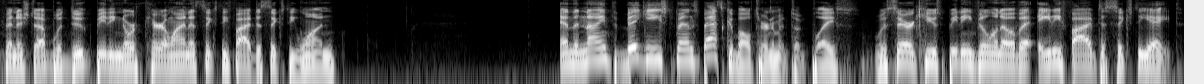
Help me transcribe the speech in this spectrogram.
finished up with Duke beating North Carolina 65 to 61. And the ninth Big East men's basketball tournament took place with Syracuse beating Villanova 85 to 68.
